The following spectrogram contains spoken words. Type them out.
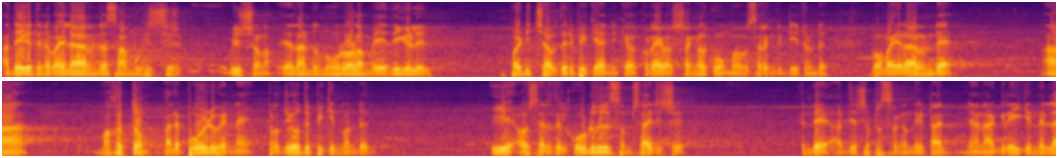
അദ്ദേഹത്തിന്റെ വയലാറിന്റെ സാമൂഹ്യ വീക്ഷണം ഏതാണ്ട് നൂറോളം വേദികളിൽ പഠിച്ച് അവതരിപ്പിക്കാൻ എനിക്ക് കുറേ വർഷങ്ങൾക്ക് മുമ്പ് അവസരം കിട്ടിയിട്ടുണ്ട്. അപ്പോൾ വയലാറിന്റെ ആ മഹത്വം പലപ്പോഴും എന്നെ പ്രചോദിപ്പിക്കുന്നുണ്ട്. ഈ അവസരത്തിൽ കൂടുതൽ സംസാരിച്ച് എന്റെ അധ്യക്ഷ പ്രസംഗം നീട്ടാൻ ഞാൻ ആഗ്രഹിക്കുന്നില്ല.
